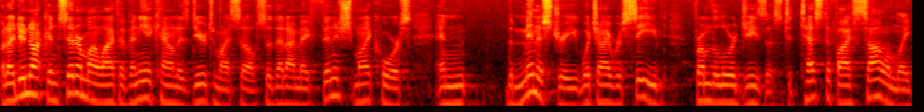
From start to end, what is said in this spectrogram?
But I do not consider my life of any account as dear to myself, so that I may finish my course and the ministry which I received from the Lord Jesus, to testify solemnly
